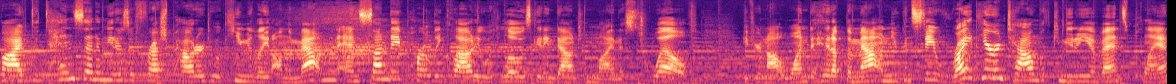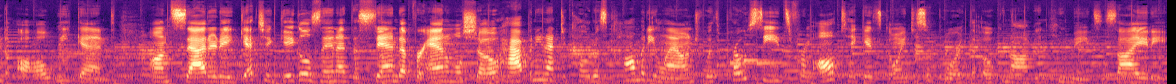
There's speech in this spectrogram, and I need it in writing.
5 to 10 centimeters of fresh powder to accumulate on the mountain, and Sunday partly cloudy with lows getting down to minus 12. If you're not one to hit up the mountain, you can stay right here in town with community events planned all weekend. On Saturday, get your giggles in at the Stand Up for Animals show happening at Dakota's Comedy Lounge with proceeds from all tickets going to support the Okanagan Humane Society.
